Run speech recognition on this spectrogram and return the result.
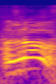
What's love?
